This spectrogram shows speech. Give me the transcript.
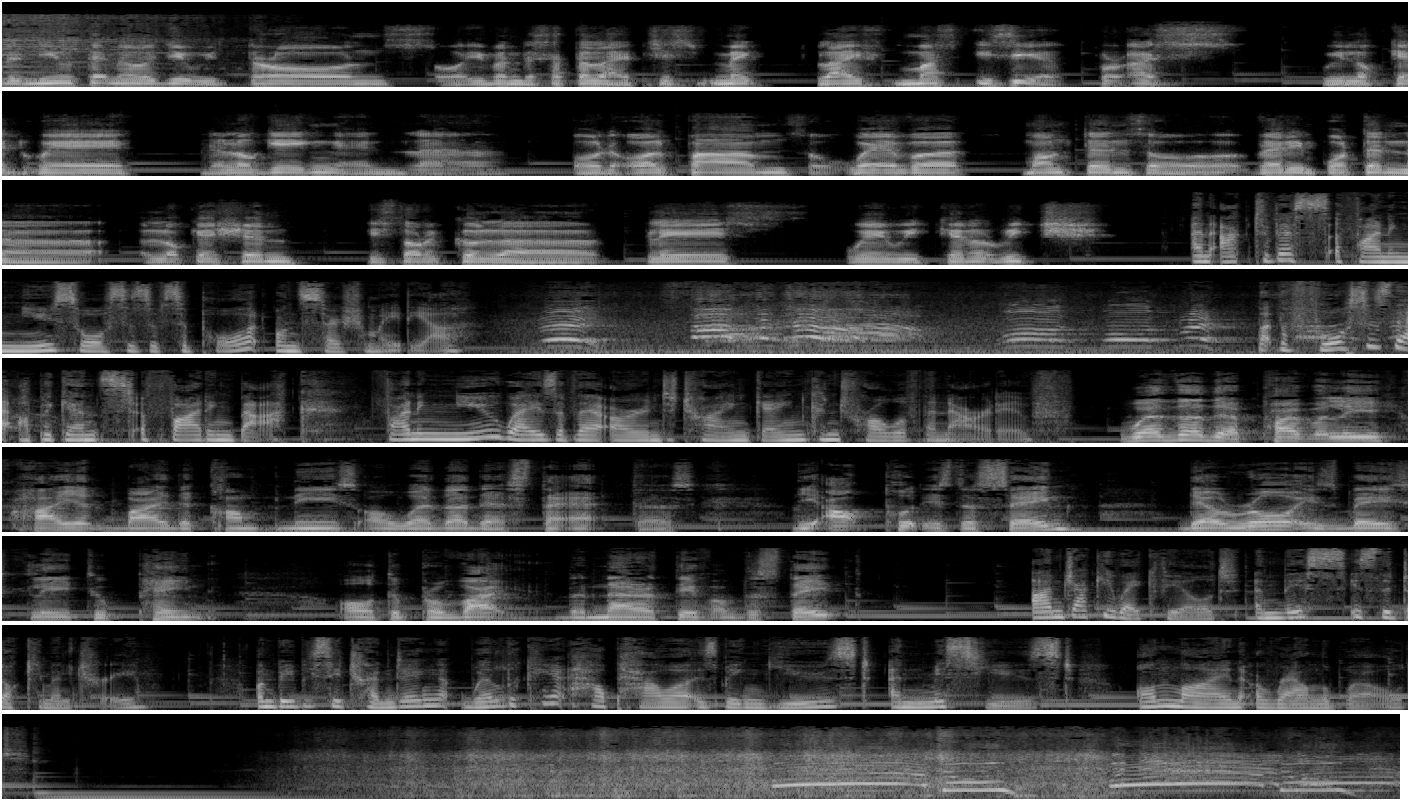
The new technology with drones or even the satellite just make life much easier for us. We locate where the logging and uh, the oil palms or wherever mountains or very important uh, location, historical uh, place where we cannot reach. And activists are finding new sources of support on social media. But the forces they're up against are fighting back, finding new ways of their own to try and gain control of the narrative. Whether they're privately hired by the companies or whether they're state actors, the output is the same. Their role is basically to paint or to provide the narrative of the state. I'm Jackie Wakefield, and this is the documentary. On BBC Trending, we're looking at how power is being used and misused online around the world.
